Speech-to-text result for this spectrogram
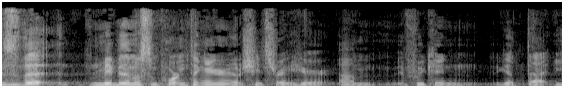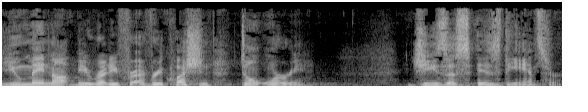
This is the maybe the most important thing on your note sheets right here. Um, if we can get that, you may not be ready for every question. Don't worry, Jesus is the answer.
